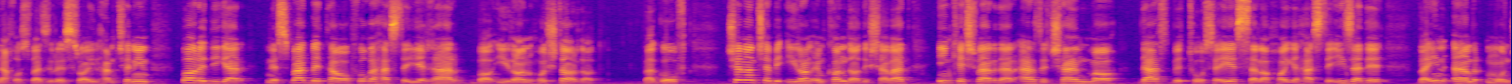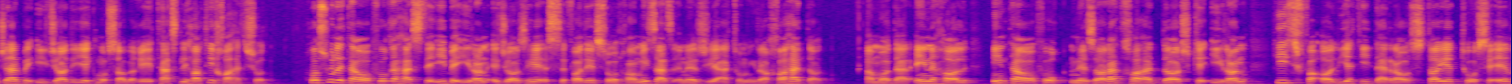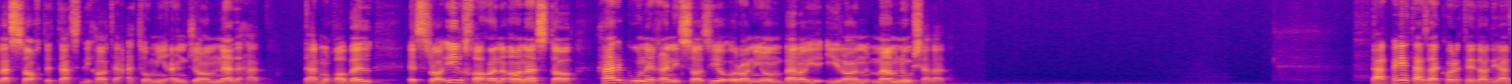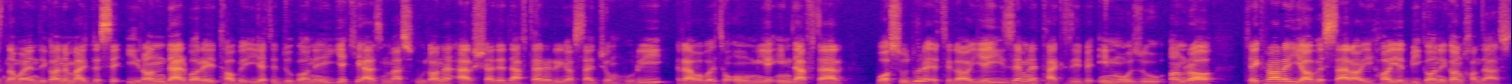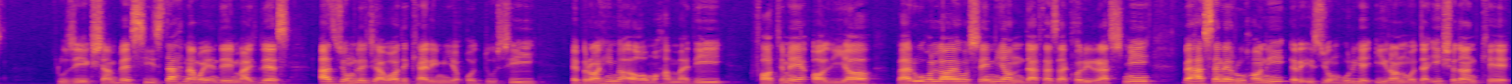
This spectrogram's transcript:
نخست وزیر اسرائیل همچنین بار دیگر نسبت به توافق هسته‌ای غرب با ایران هشدار داد و گفت چنانچه به ایران امکان داده شود این کشور در عرض چند ماه دست به توسعه سلاح‌های هسته‌ای زده و این امر منجر به ایجاد یک مسابقه تسلیحاتی خواهد شد. حصول توافق هسته‌ای به ایران اجازه استفاده صلح‌آمیز از انرژی اتمی را خواهد داد. اما در عین حال این توافق نظارت خواهد داشت که ایران هیچ فعالیتی در راستای توسعه و ساخت تسلیحات اتمی انجام ندهد. در مقابل اسرائیل خواهان آن است تا هر گونه غنیسازی اورانیوم برای ایران ممنوع شود. در پی تذکر تعدادی از نمایندگان مجلس ایران درباره تابعیت دوگانه یکی از مسئولان ارشد دفتر ریاست جمهوری روابط عمومی این دفتر با صدور اطلاعیه‌ای ضمن تکذیب این موضوع آن را تکرار یاوه سرایی های بیگانگان خوانده است. روز یک شنبه 13 نماینده مجلس از جمله جواد کریمی قدوسی، ابراهیم آقا محمدی، فاطمه آلیا و روح الله حسینیان در تذکری رسمی به حسن روحانی رئیس جمهوری ایران مدعی شدند که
